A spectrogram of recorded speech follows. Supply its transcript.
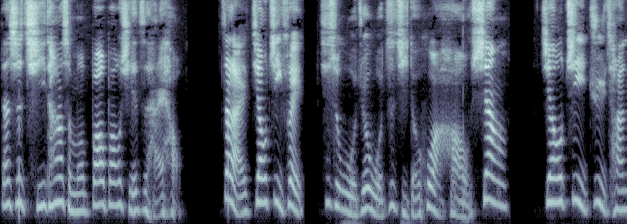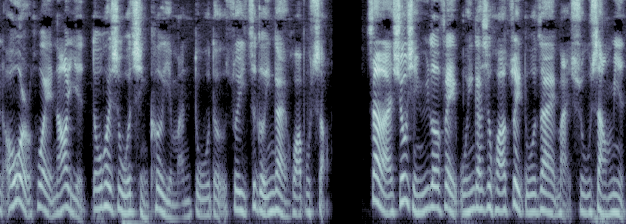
但是其他什么包包、鞋子还好。再来交际费，其实我觉得我自己的话，好像。交际聚餐偶尔会，然后也都会是我请客，也蛮多的，所以这个应该也花不少。再来休闲娱乐费，我应该是花最多在买书上面。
